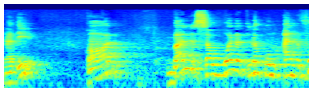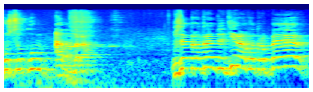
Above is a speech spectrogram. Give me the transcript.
Il a dit vous êtes en train de dire à votre père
